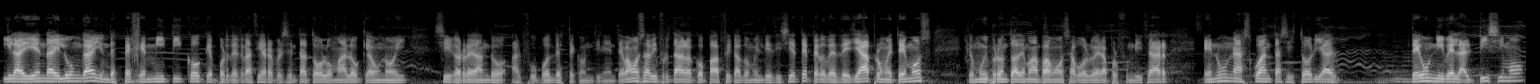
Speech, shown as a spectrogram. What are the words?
y la leyenda Ilunga y un despeje mítico que por desgracia representa todo lo malo que aún hoy sigue redando al fútbol de este continente. Vamos a disfrutar la Copa África 2017, pero desde ya prometemos que muy pronto además vamos a volver a profundizar en unas cuantas historias de un nivel altísimo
